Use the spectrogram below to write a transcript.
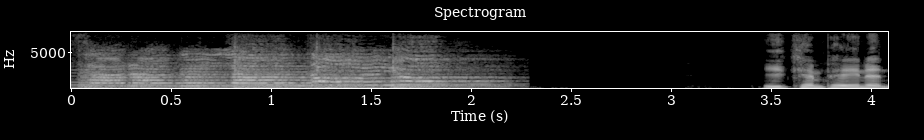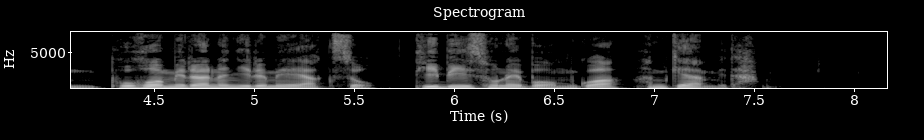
사랑을 나눠요 이 캠페인은 보험이라는 이름의 약속 DB손해보험과 함께합니다.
